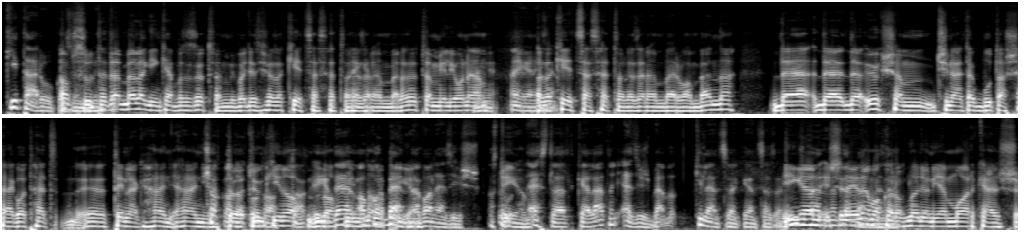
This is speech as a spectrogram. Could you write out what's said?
kitárulkozunk. Abszolút, tehát ebben leginkább az az 50 millió, vagy ez is az a 270 ezer ember. Az 50 millió nem, igen, igen, az igen. a 270 ezer ember van benne de, de, de ők sem csináltak butasságot, hát tényleg hány, hány Csak töltünk ki nap, igen, nap, De mint akkor nap, benne igen. van ez is. Azt igen. ezt lehet kell látni, hogy ez is benne 99 ezer. Igen, benne, és én nem akarok nagyon ilyen markáns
